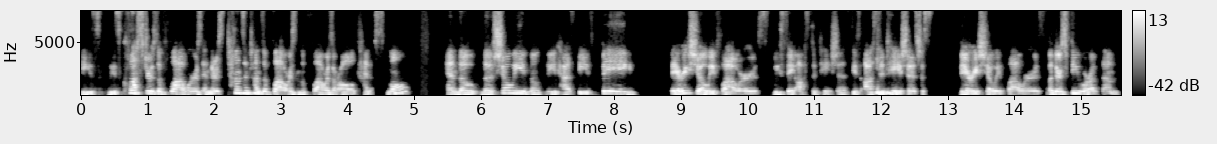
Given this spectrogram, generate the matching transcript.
these, these clusters of flowers, and there's tons and tons of flowers, and the flowers are all kind of small. And the, the showy milkweed has these big, very showy flowers. We say ostentatious, these ostentatious, just very showy flowers, but there's fewer of them.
